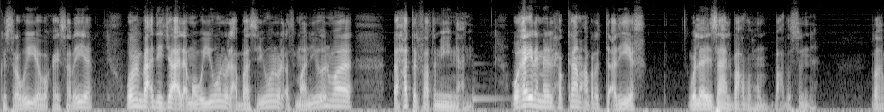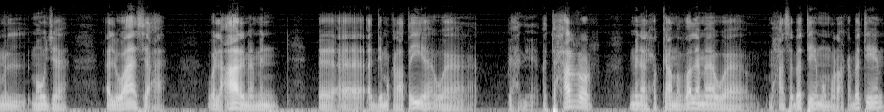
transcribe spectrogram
وكسروية وقيصرية. ومن بعده جاء الأمويون والعباسيون والعثمانيون وحتى الفاطميين يعني. وغيره من الحكام عبر التأريخ ولا يزال بعضهم بعض السنة رغم الموجة الواسعة والعارمة من آه، آه، الديمقراطية ويعني التحرر من الحكام الظلمة ومحاسبتهم ومراقبتهم.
